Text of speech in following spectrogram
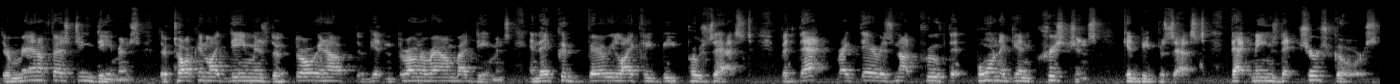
They're manifesting demons. They're talking like demons. They're throwing up. They're getting thrown around by demons. And they could very likely be possessed. But that right there is not proof that born again Christians can be possessed. That means that churchgoers,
